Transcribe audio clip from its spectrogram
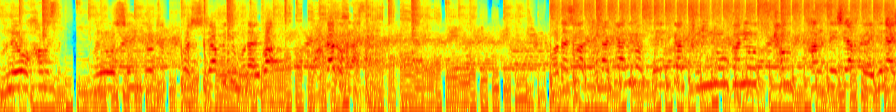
胸をハウス。胸を診療と調べてもらえば分かる話だ。私は叩き上げの政治家国のお金を使う。反省しなくてはいけない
